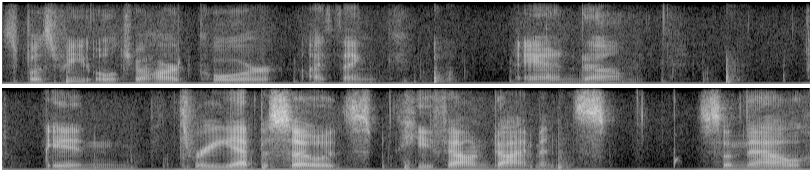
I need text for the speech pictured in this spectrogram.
supposed to be ultra hardcore, I think. And um, in three episodes, he found diamonds. So now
